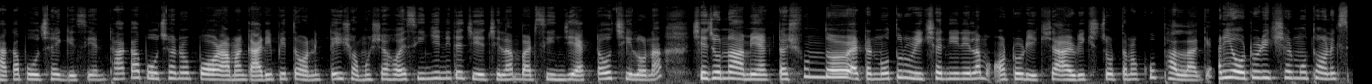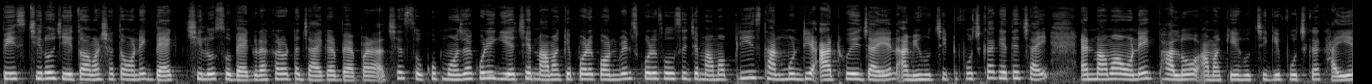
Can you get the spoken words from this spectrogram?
ঢাকা পৌঁছায় গেছি। ঢাকা পৌঁছানোর পর আমার গাড়ি পেতে অনেকটাই সমস্যা হয়। সিনজি নিতে চেয়েছিলাম বাট সিনজি একটাও ছিল না। সেজন্য আমি একটা সুন্দর একটা নতুন রিক্সা নিয়ে নিলাম, অটো রিক্সা। আর রিক্সা চড়তে আমার খুব ভালো লাগে। আর এই অটো রিক্সার মধ্যে অনেক স্পেস ছিল, যেহেতু আমার সাথে অনেক ব্যাগ ছিল সো ব্যাগ রাখার একটা জায়গার ব্যাপার আছে। সো খুব মজা করে গিয়েছেন। মামাকে পরে কনভিন্স করে ফেলছে যে, মামা প্লিজ ধানমন্ডি আট হয়ে যায়েন। আমি হচ্ছে একটু ফুচকা খেতে চাই। অ্যান্ড মামা অনেক ভালো আমাকে হচ্ছে গিয়ে ফুচকা খাইয়ে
